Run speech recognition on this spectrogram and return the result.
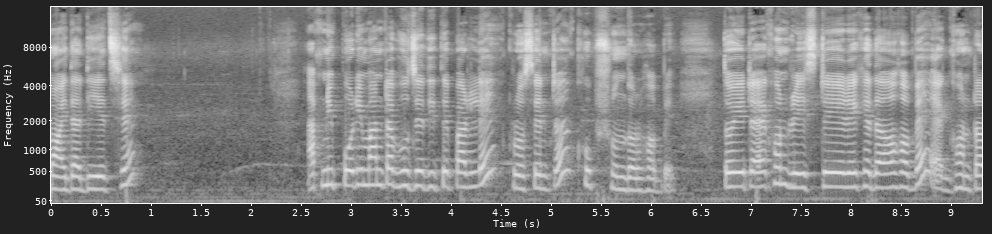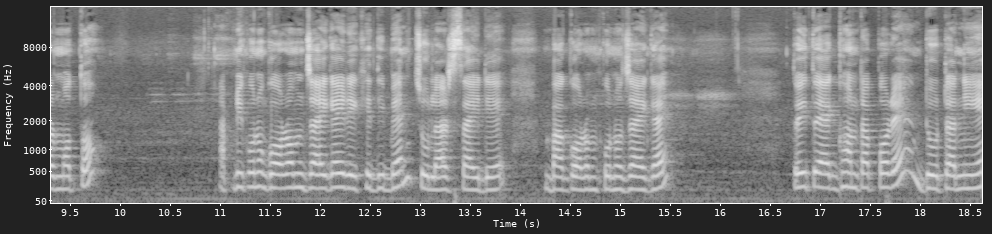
ময়দা দিয়েছে। আপনি পরিমাণটা বুঝে দিতে পারলে ক্রোসেনটা খুব সুন্দর হবে। তো এটা এখন রেস্টে রেখে দেওয়া হবে এক ঘণ্টার মতো। আপনি কোনো গরম জায়গায় রেখে দিবেন চুলার সাইডে বা গরম কোনো জায়গায়। তো এই তো এক ঘণ্টা পরে ডোটা নিয়ে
